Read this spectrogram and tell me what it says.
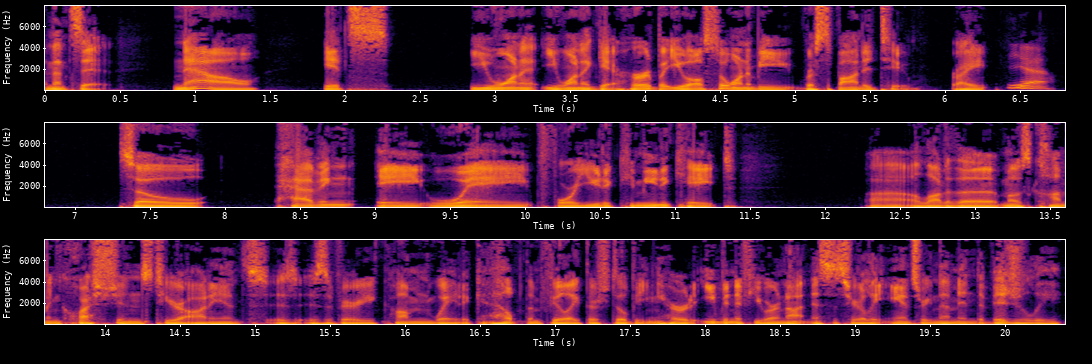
and that's it. Now it's you want to you want to get heard, but you also want to be responded to, right? Yeah. So having a way for you to communicate uh, a lot of the most common questions to your audience is, is a very common way to help them feel like they're still being heard, even if you are not necessarily answering them individually,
